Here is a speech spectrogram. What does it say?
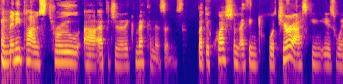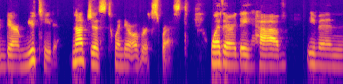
and many times through uh, epigenetic mechanisms. But the question, I think, what you're asking is when they're mutated, not just when they're overexpressed, whether they have even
